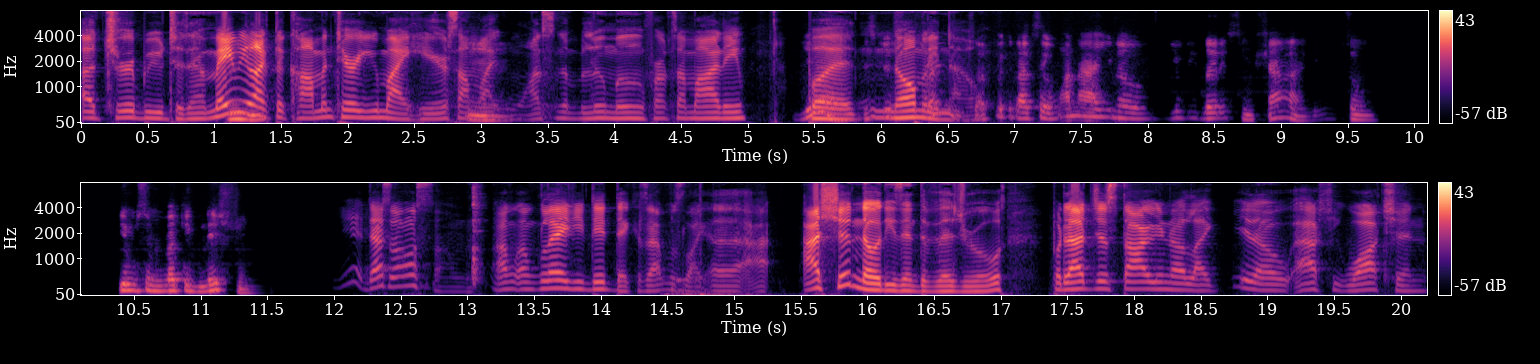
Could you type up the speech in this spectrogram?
a tribute to them. Maybe Mhm. like the commentary, you might hear something like Mhm. once in a blue moon from somebody. Yeah, But normally, crazy. no. So I figured I'd say, why not, you know, give these ladies some shine, give them some, give them some recognition. Yeah, that's awesome. I'm, I'm glad you did that because I was like, uh, I, I should know these individuals, but I just started, you know, like you know, actually watching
